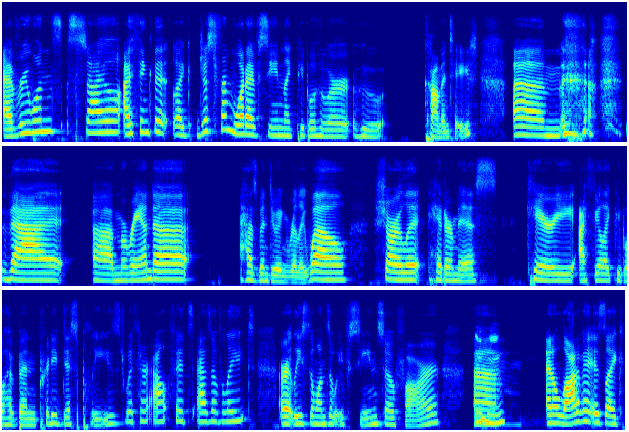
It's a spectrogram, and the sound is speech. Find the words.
everyone's style. I think that like just from what I've seen, like people who are who commentate, um, that uh, Miranda has been doing really well. Charlotte hit or miss. Carrie, I feel like people have been pretty displeased with her outfits as of late, or at least the ones that we've seen so far. Um, and a lot of it is like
